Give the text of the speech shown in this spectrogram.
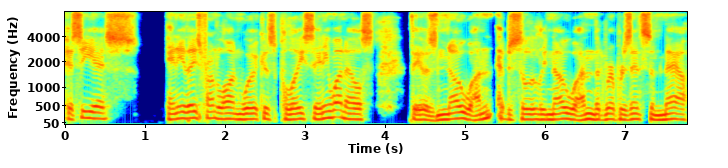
SES, any of these frontline workers, police, anyone else. There's no one, absolutely no one that represents them now.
